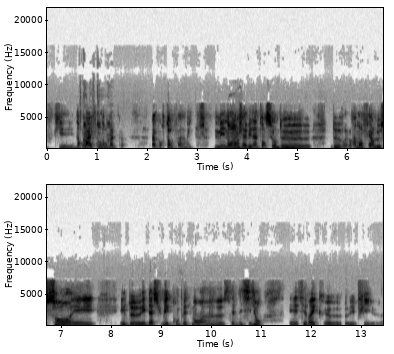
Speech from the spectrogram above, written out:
ce qui est normal, Important, normal, important, enfin oui. Mais non, non, j'avais l'intention de, de vraiment faire le saut et, et de, et d'assumer complètement euh, cette décision. Et c'est vrai que, et puis, euh,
